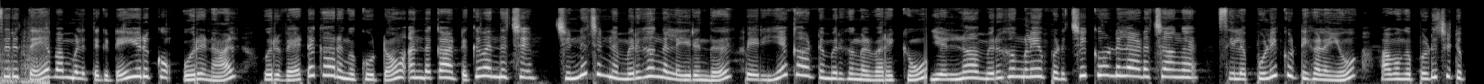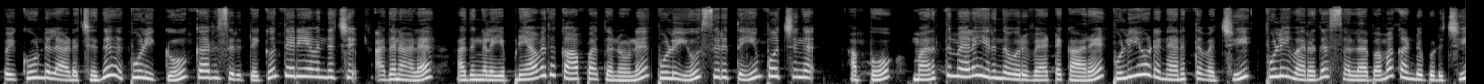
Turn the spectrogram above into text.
சிறுத்தைய வம்பிழுத்துக்கிட்டே இருக்கும். ஒரு நாள் ஒரு வேட்டைக்காரங்க கூட்டம் அந்த காட்டுக்கு வந்துச்சு. சின்ன சின்ன மிருகங்கள்ல இருந்து பெரிய காட்டு மிருகங்கள் வரைக்கும் எல்லா மிருகங்களையும் பிடிச்சு கூண்டுல அடைச்சாங்க. சில புலிக்குட்டிகளையும் அவங்க பிடிச்சிட்டு போய் கூண்டுல அடைச்சது புலிக்கும் கரு சிறுத்தைக்கும் தெரிய வந்துச்சு. அதனால அதுங்களை எப்படியாவது காப்பாத்தணும்னு புலியும் சிறுத்தையும் போச்சுங்க. அப்போ மரத்து மேல இருந்த ஒரு வேட்டைக்காரன் புலியோட நிறத்தை வச்சு புலி வரத சுலபமா கண்டுபிடிச்சு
